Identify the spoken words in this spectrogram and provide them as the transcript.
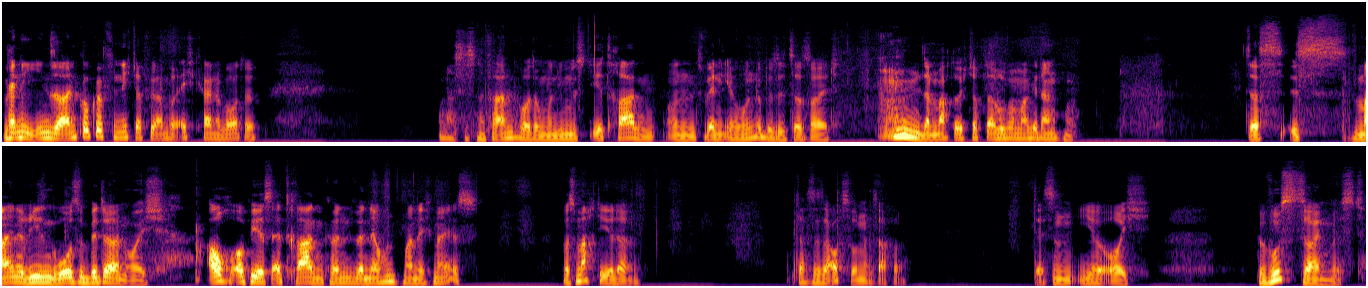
Wenn ich ihn so angucke, finde ich dafür einfach echt keine Worte. Und das ist eine Verantwortung und die müsst ihr tragen. Und wenn ihr Hundebesitzer seid, dann macht euch doch darüber mal Gedanken. Das ist meine riesengroße Bitte an euch. Auch ob ihr es ertragen könnt, wenn der Hund mal nicht mehr ist. Was macht ihr dann? Das ist auch so eine Sache, dessen ihr euch bewusst sein müsst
